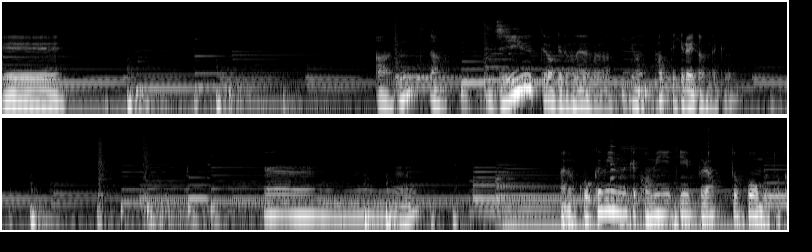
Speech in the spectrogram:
へえあん？あ自由ってわけでもないのかな？今パッて開いたんだけど。国民向けコミュニティプラットフォームとか。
